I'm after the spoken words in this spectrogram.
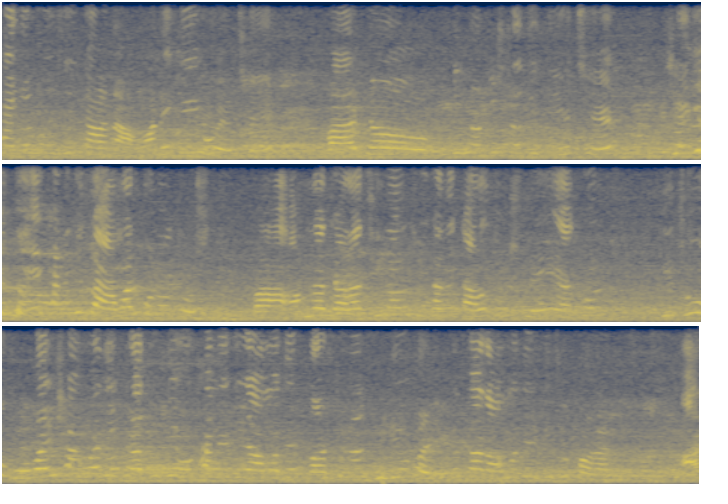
ভাইরাল হয়েছি তা না অনেকেই হয়েছে। বাট মিটিং নোটিশটা দিয়েছে, সে কিন্তু এখানে কিন্তু আমার কোনো দোষ নেই। বা আমরা যারা ছিলাম, সেখানে কারও দোষ নেই। এখন কিছু মোবাইল সাংবাদিকরা যদি ওখানে যে আমাদের পার্সোনাল ভিডিও করে, সেটা তো আর আমাদের কিছু করার নেই। আর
